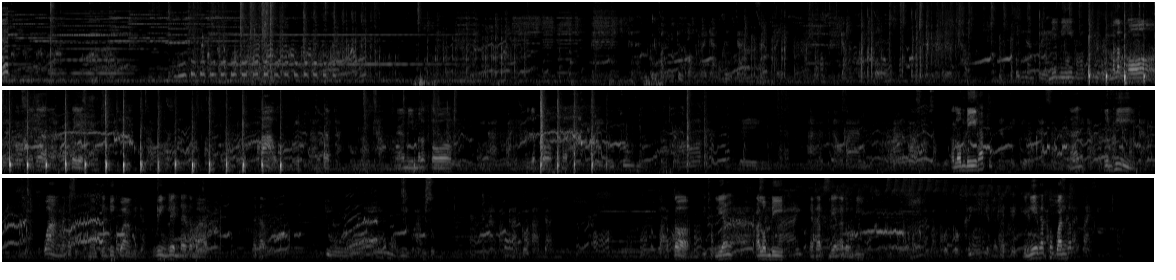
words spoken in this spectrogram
ขณะนี้คุณฟังในช่วงของรายการเพื่อนใจสุดเพลงกับโคเดินครับผลงานเพลงนี่มีมะละกอ แล้วก็ แล้วก็เศษข้าวนะครับนะ มีมะละกอที่เราบอกนะครับอารมณ์ดีครับนะพื้นที่กว้างนะครับนะพื้นที่กว้างวิ่งเล่นได้สบายนะครับอยู่มีความสุขบางครั้งก็อาจจะก็เลี้ยง อารมณ์ดีนะครับ เลี้ยงอารมณ์ดีนก็เครียดเครียดเครียดอย่างนี้ครับทุกวันครับ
